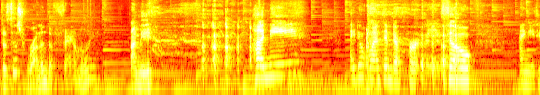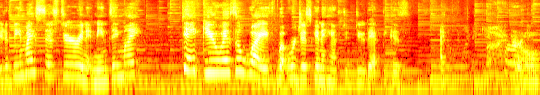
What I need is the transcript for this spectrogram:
Does this run in the family? I mean, Honey, I don't want them to hurt me. So I need you to be my sister, and it means they might take you as a wife, but we're just going to have to do that because I don't want to get I hurt. know.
